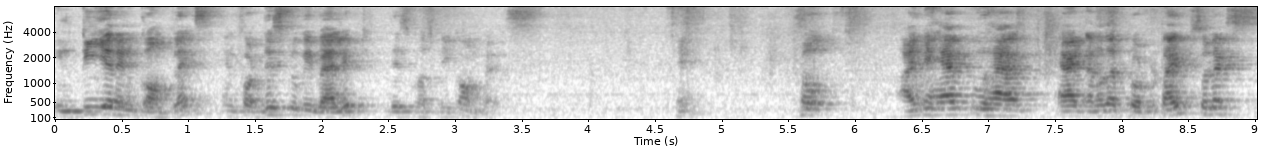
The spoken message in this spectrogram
integer and complex, and for this to be valid, this must be complex. Okay? So I may have to have add another prototype. So let's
